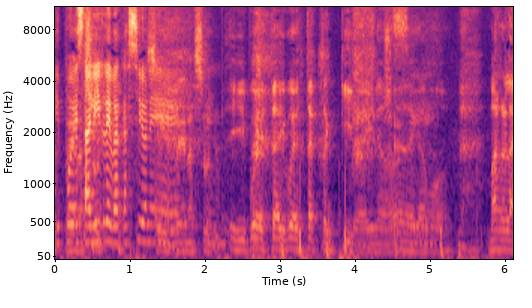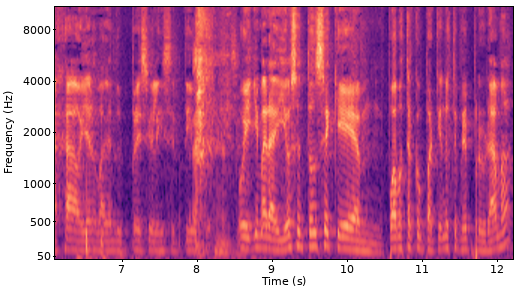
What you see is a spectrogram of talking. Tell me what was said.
y puede salir de vacaciones. Y puede estar, y puede estar tranquilo ahí, ¿no? Digamos, más relajado, ya no pagando el precio de la incentiva. Oye, qué maravilloso entonces que um, podamos estar compartiendo este primer programa.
